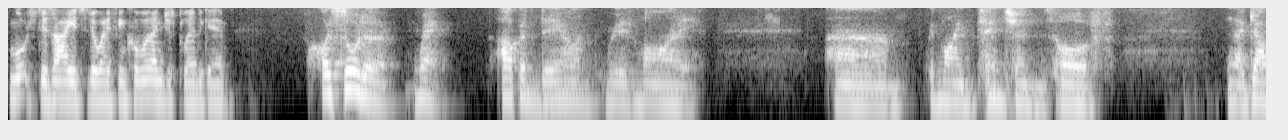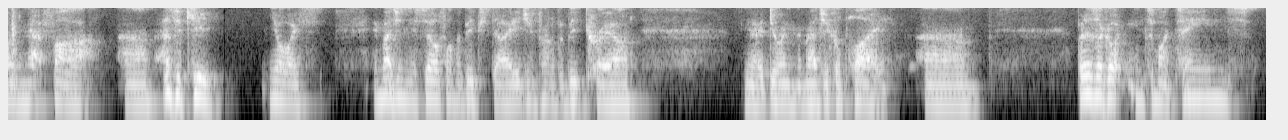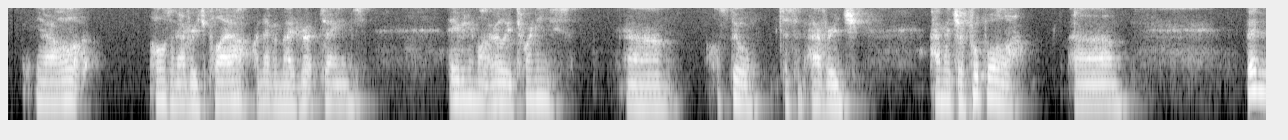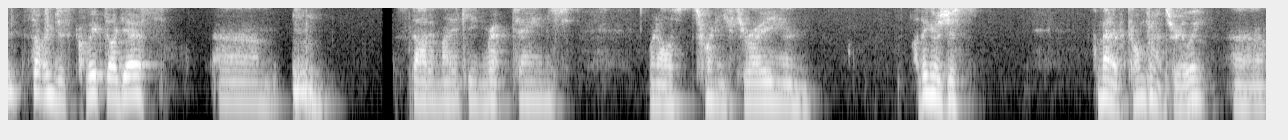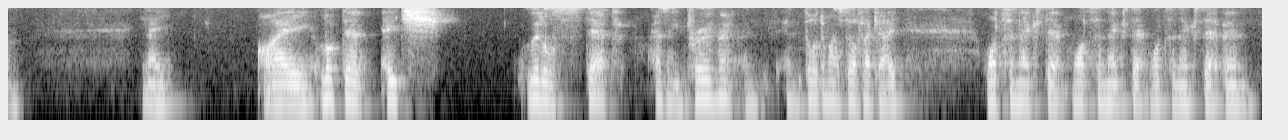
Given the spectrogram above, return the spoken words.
much desire to do anything other than just play the game? I sort of went up and down with my um, with my intentions of you know going that far. Um, as a kid, you always imagine yourself on the big stage in front of a big crowd, you know, doing the magical play. Um, but as I got into my teens, you know, I, was an average player. I never made rep teams. Even in my early 20s, um, I was still just an average amateur footballer. Um, then something just clicked, I guess. Um, started making rep teams when I was 23, and I think it was just a matter of confidence, really. Um, you know, I looked at each little step as an improvement and, and thought to myself, okay, what's the next step? What's the next step? What's the next step? And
